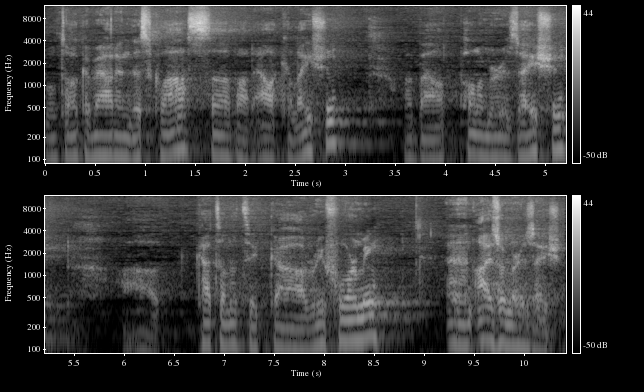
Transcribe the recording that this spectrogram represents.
We'll talk about in this class uh, about alkylation, about polymerization, uh, catalytic uh, reforming, and isomerization.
